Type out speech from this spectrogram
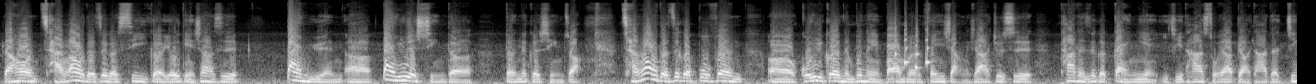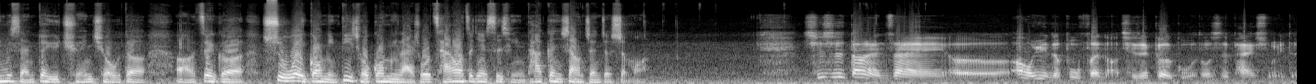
然后残奥的这个是一个有点像是半圆呃半月形的。的那个形状，残奥的这个部分，呃，国语哥能不能也帮我们分享一下，就是它的这个概念以及它所要表达的精神，对于全球的呃这个数位公民、地球公民来说，残奥这件事情它更象征着什么？其实，当然在呃奥运的部分哦，其实各国都是派所谓的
